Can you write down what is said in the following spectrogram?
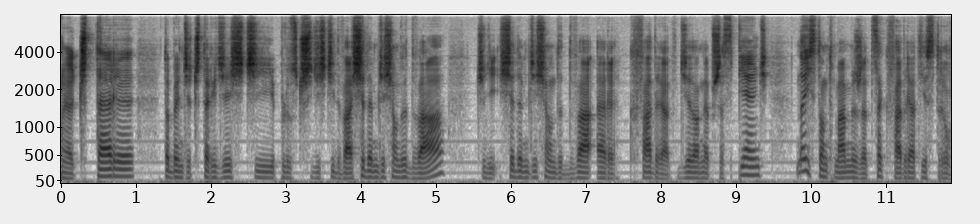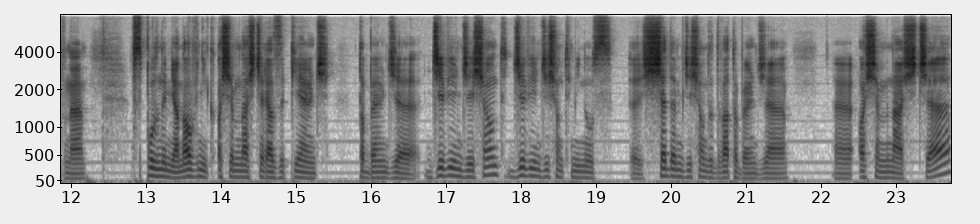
e, 4 to będzie 40 plus 32, 72, czyli 72r kwadrat dzielone przez 5, no i stąd mamy, że c kwadrat jest równe. Wspólny mianownik 18 razy 5 to będzie 90, 90 minus y, 72 to będzie y, 18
